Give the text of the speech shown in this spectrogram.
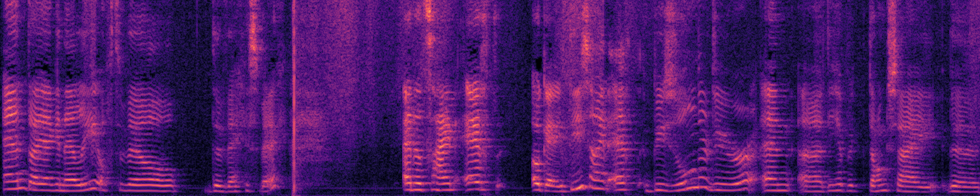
en Diagonally, oftewel de weg is weg. En dat zijn echt, oké, die zijn echt bijzonder duur. En eh, die heb ik dankzij de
